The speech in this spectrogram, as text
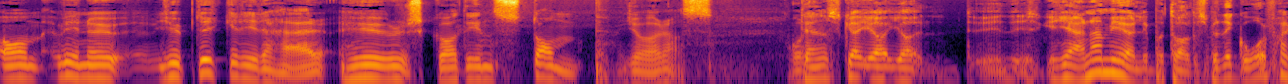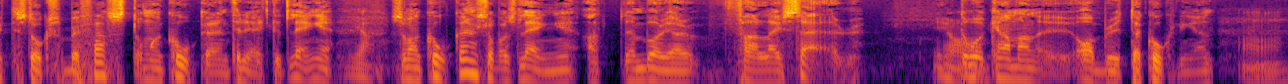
om vi nu djupdyker i det här, hur ska din stomp göras? Den ska, jag, jag, gärna mjölig potatis, men det går faktiskt också med fast om man kokar den tillräckligt länge. Ja. Så man kokar den så pass länge att den börjar falla isär. Ja. Då kan man eh, avbryta kokningen. Mm.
